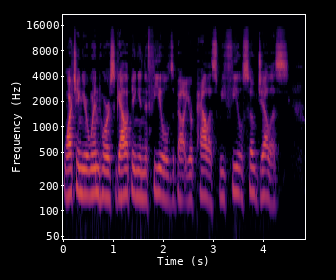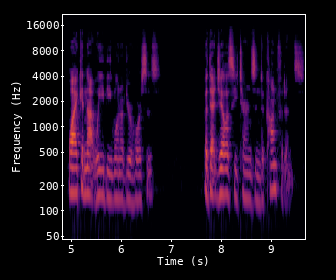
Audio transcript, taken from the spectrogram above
Watching your wind horse galloping in the fields about your palace, we feel so jealous. Why could not we be one of your horses? But that jealousy turns into confidence.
